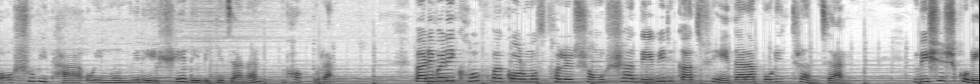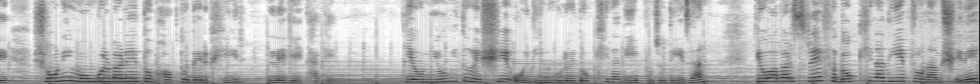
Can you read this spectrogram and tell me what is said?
অসুবিধা ওই মন্দিরে এসে দেবীকে জানান ভক্তরা। পারিবারিক হোক বা কর্মস্থলের সমস্যা, দেবীর কাছে তারা পরিত্রাণ চান। বিশেষ করে শনি, মঙ্গলবারে তো ভক্তদের ভিড় লেগেই থাকে। কেউ নিয়মিত এসে ওই দিনগুলোয় দক্ষিণা দিয়ে পুজো দিয়ে যান, কেউ আবার স্রেফ দক্ষিণা দিয়ে প্রণাম সেরে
